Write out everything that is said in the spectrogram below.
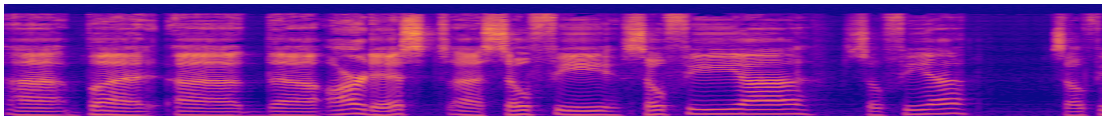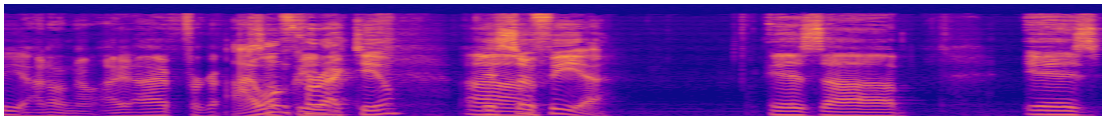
Uh, but uh, the artist, uh, Sophie, Sophia, Sophia, Sophie, I don't know. I, I forgot. I won't correct you. Um, it's Sophia. Is uh, is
